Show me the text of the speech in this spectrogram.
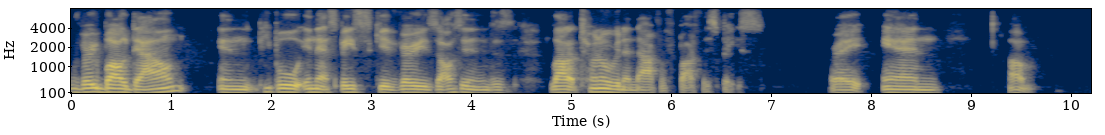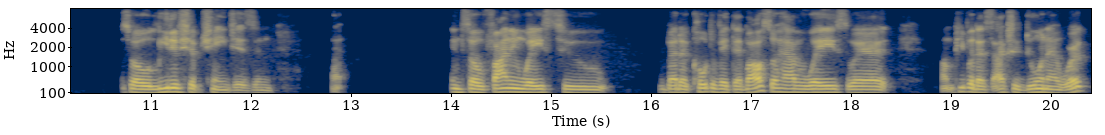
very bogged down and people in that space get very exhausted and there's a lot of turnover in the not-for-profit space, right? And um, so leadership changes and uh, and so finding ways to better cultivate that, but also have ways where um, people that's actually doing that work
